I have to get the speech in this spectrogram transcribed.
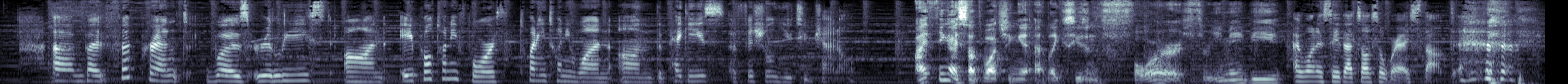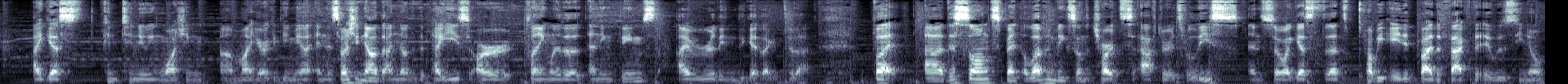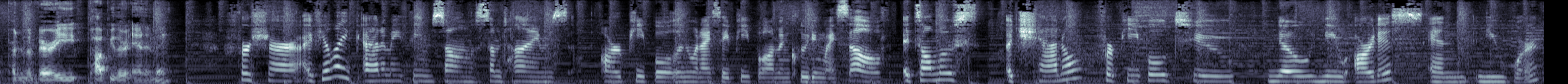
Um, but Footprint was released on April 24th, 2021, on the Peggy's official YouTube channel. I think I stopped watching it at like season four or three, maybe. I want to say that's also where I stopped. I guess continuing watching um, My Hero Academia, and especially now that I know that the Peggies are playing one of the ending themes, I really need to get back into that. But uh, this song spent 11 weeks on the charts after its release, and so I guess that's probably aided by the fact that it was, you know, part of a very popular anime. For sure. I feel like anime theme songs sometimes are people, and when I say people, I'm including myself. It's almost a channel for people to know new artists and new work,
